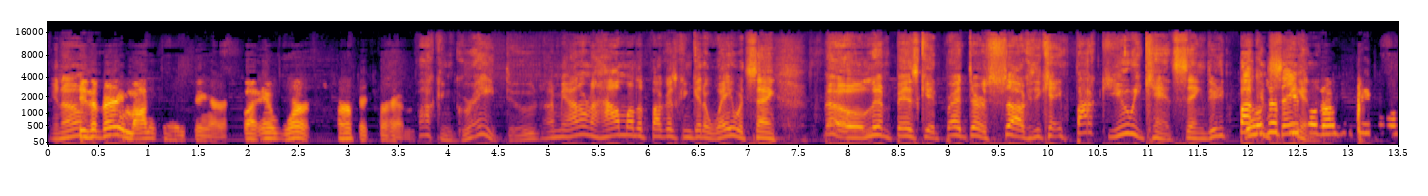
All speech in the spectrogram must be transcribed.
You know? He's a very monotone singer, but it works perfect for him. fucking great, dude. I mean, I don't know how motherfuckers can get away with saying, "No, Limp Bizkit, Fred Durst sucks." He can't. Fuck you. He can't sing, dude. He fucking those singing. people. Those are people.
